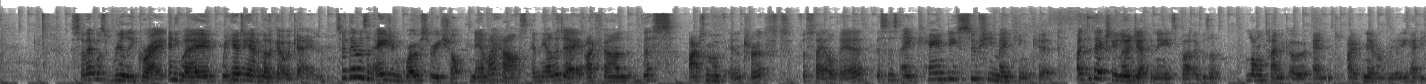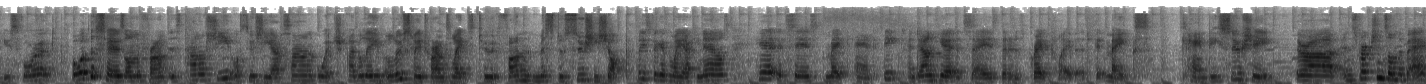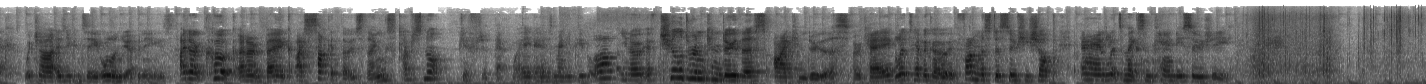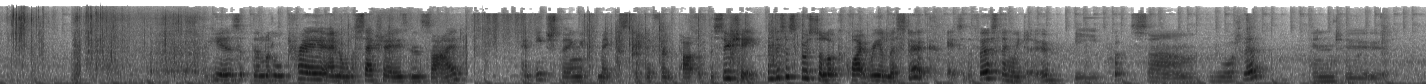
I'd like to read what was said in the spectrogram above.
So that was really great. Anyway, we're here to have another go again. So there was an Asian grocery shop near my house and the other day I found this item of interest for sale there. This is a candy sushi making kit. I did actually learn Japanese, but it was a long time ago and I've never really had a use for it. But what this says on the front is Tanoshii Osushi Yasan, which I believe loosely translates to Fun Mr. Sushi Shop. Please forgive my yucky nails. Here it says make and eat and down here it says that it is grape flavored. It makes candy sushi. There are instructions on the back, which are, as you can see, all in Japanese. I don't cook, I don't bake, I suck at those things. I'm just not gifted that way, as many people are. You know, if children can do this, I can do this, okay? Let's have a go at Fun Mr. Sushi Shop, and let's make some candy sushi. Here's the little tray and all the sachets inside and each thing makes a different part of the sushi. And this is supposed to look quite realistic. Okay, so the first thing we do, we put some water into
